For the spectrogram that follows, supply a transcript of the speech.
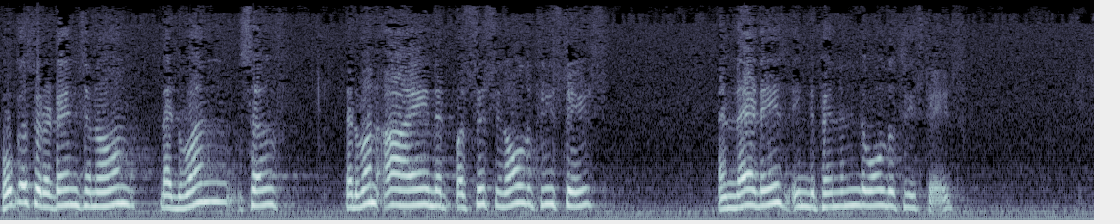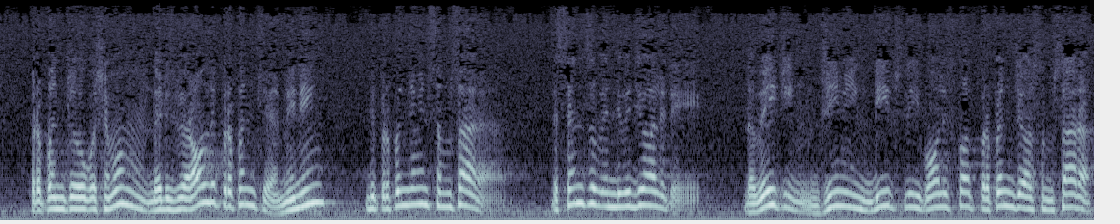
Focus your attention on that one self, that one I that persists in all the three states, and that is independent of all the three states. Prapanchopashamam, that is where all the prapancha, meaning the prapancha means samsara, the sense of individuality, the waking, dreaming, deep sleep, all is called prapancha or samsara,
